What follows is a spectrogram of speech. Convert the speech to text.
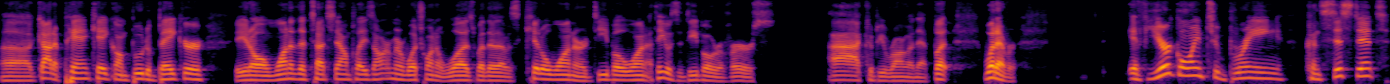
Uh, got a pancake on Budda Baker, you know, on one of the touchdown plays. I don't remember which one it was, whether that was Kittle one or a Deebo one. I think it was a Deebo reverse. Ah, I could be wrong on that, but whatever. If you're going to bring consistent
